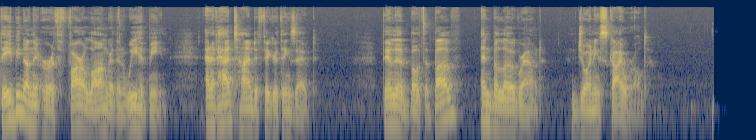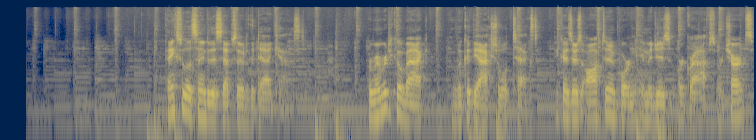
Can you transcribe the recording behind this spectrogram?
They've been on the earth far longer than we have been and have had time to figure things out. They live both above and below ground, joining Skyworld. Thanks for listening to this episode of the Dadcast. Remember to go back and look at the actual text because there's often important images or graphs or charts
